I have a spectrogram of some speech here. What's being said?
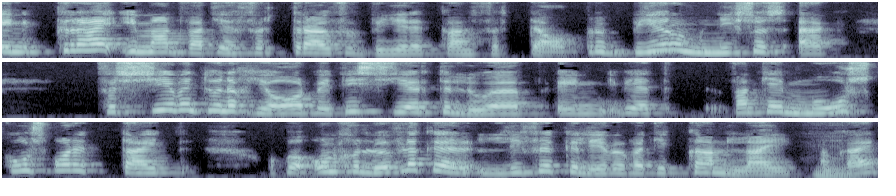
En kry iemand wat jy vertrou vir wie jy dit kan vertel. Probeer om nie soos ek vir 27 jaar met die seer te loop en jy weet, want jy mors kosbare tyd op 'n ongelooflike lieflike lewe wat jy kan lei, okay?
